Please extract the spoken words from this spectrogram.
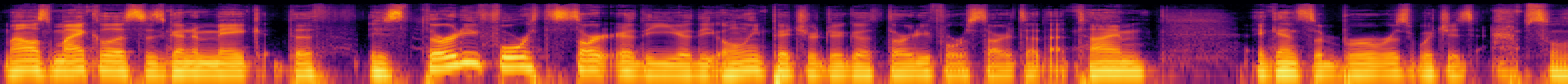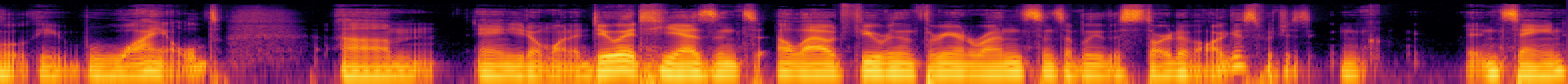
Miles Mikolas is going to make the his 34th start of the year, the only pitcher to go 34 starts at that time against the Brewers, which is absolutely wild. Um, and you don't want to do it. He hasn't allowed fewer than 300 runs since I believe the start of August, which is inc- insane.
